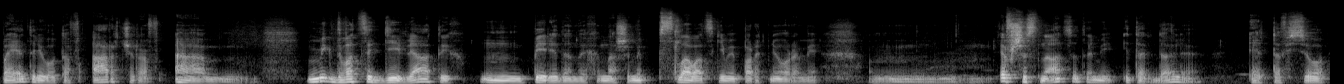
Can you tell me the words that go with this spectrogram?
Патриотов, Арчеров, а, МиГ-29, переданных нашими словацкими партнерами, F-16 и так далее. Это все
